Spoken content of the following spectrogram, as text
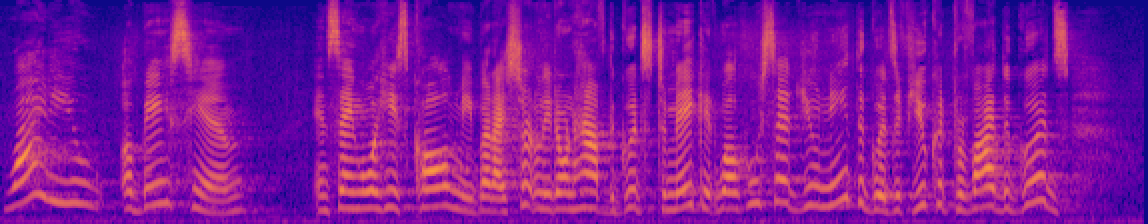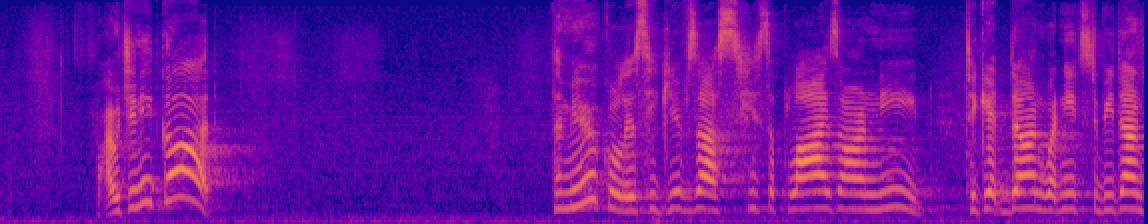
why do you abase Him in saying, Well, He's called me, but I certainly don't have the goods to make it? Well, who said you need the goods? If you could provide the goods, why would you need God? The miracle is He gives us, He supplies our need to get done what needs to be done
